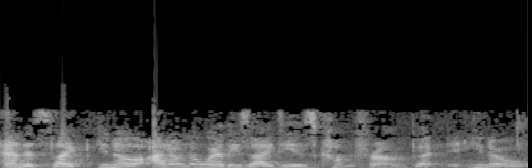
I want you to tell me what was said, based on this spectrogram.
And it's like, you know, I don't know where these ideas come from, but, you know,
